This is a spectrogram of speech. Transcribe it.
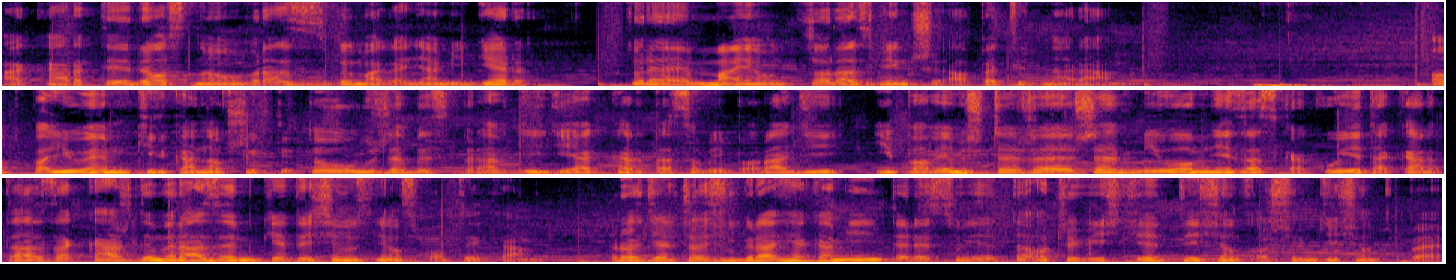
a karty rosną wraz z wymaganiami gier, które mają coraz większy apetyt na RAM. Odpaliłem kilka nowszych tytułów, żeby sprawdzić jak karta sobie poradzi i powiem szczerze, że miło mnie zaskakuje ta karta za każdym razem, kiedy się z nią spotykam. Rozdzielczość w grach jaka mnie interesuje to oczywiście 1080p.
